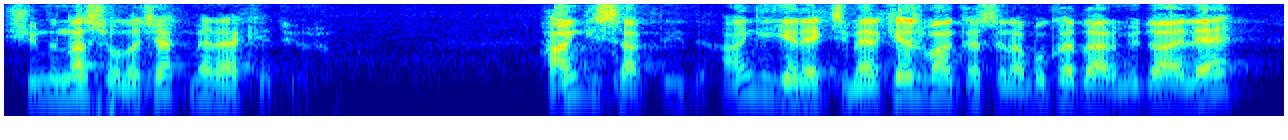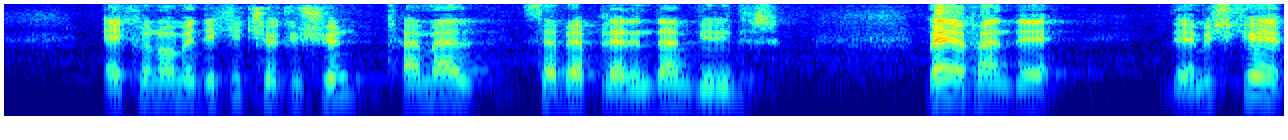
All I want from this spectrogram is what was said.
Şimdi nasıl olacak merak ediyorum. Hangisi haklıydı? Hangi gerekçe? Merkez Bankası'na bu kadar müdahale ekonomideki çöküşün temel sebeplerinden biridir. Beyefendi demiş ki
